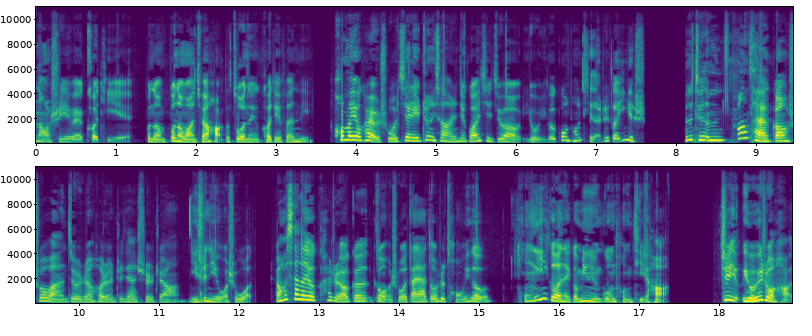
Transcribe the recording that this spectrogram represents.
恼是因为课题不能不能完全好的做那个课题分离，后面又开始说建立正向的人际关系就要有一个共同体的这个意识。我就觉得，嗯，刚才刚说完就是人和人之间是这样，你是你，我是我。然后现在又开始要跟跟我说，大家都是同一个同一个那个命运共同体哈，这有一种哈，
